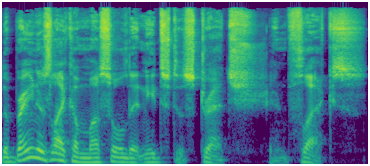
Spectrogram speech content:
The brain is like a muscle that needs to stretch and flex.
